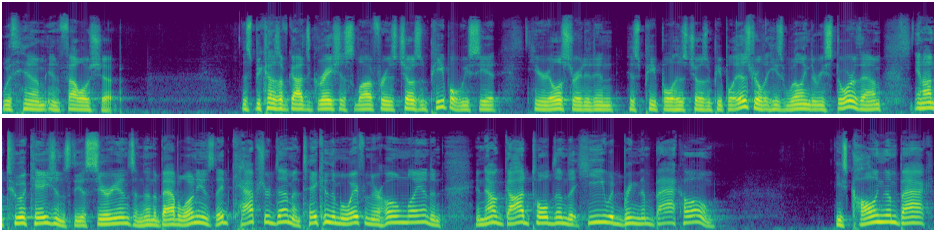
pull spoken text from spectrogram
with Him in fellowship. It's because of God's gracious love for His chosen people. We see it here illustrated in His people, His chosen people, Israel, that He's willing to restore them. And on two occasions, the Assyrians and then the Babylonians, they'd captured them and taken them away from their homeland. And, and now God told them that He would bring them back home. He's calling them back,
